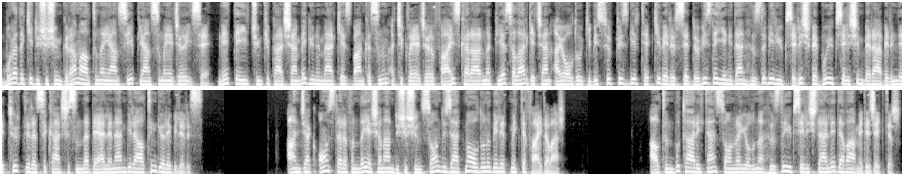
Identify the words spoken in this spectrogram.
Buradaki düşüşün gram altına yansıyıp yansımayacağı ise net değil çünkü Perşembe günü Merkez Bankası'nın açıklayacağı faiz kararına piyasalar geçen ay olduğu gibi sürpriz bir tepki verirse dövizde yeniden hızlı bir yükseliş ve bu yükselişin beraberinde Türk lirası karşısında değerlenen bir altın görebiliriz. Ancak ons tarafında yaşanan düşüşün son düzeltme olduğunu belirtmekte fayda var. Altın bu tarihten sonra yoluna hızlı yükselişlerle devam edecektir.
